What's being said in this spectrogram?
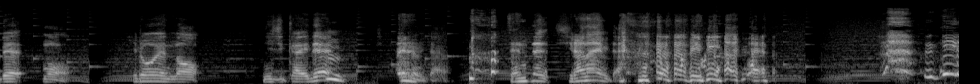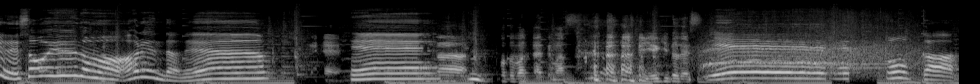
でもう披露宴の二次会でうん。喋るみたいな、全然知らないみたいな。みんなみたいなウケるね。そういうのもあるんだね。へえそんなうん。ことばっかやってます。ゆきとです。イエーイそうか。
